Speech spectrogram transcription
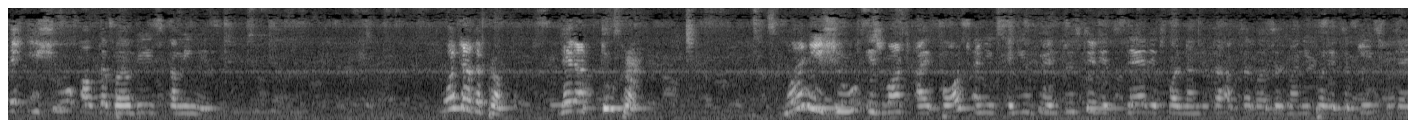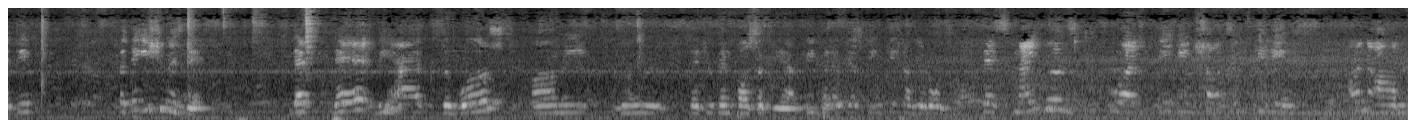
the issue of the Burmese coming in. What are the problems? There are two problems. One issue is what I fought, and if any of you are interested, it's there. It's called Nandita Haksar versus Manipur. It's a case which I did. But the issue is this that there we have the worst army rule that you can possibly have. People are just being killed on the road. There's snipers who are taking shots and killing unarmed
